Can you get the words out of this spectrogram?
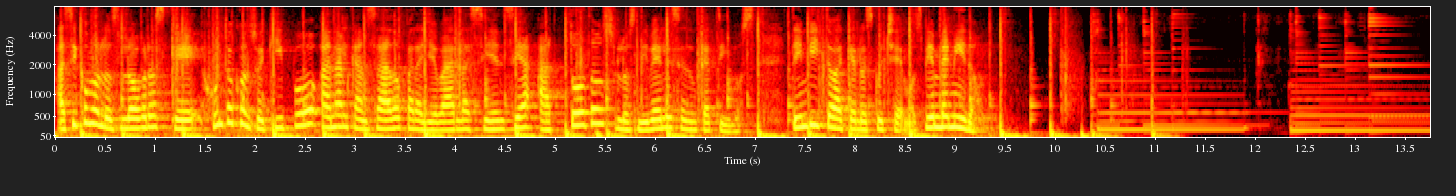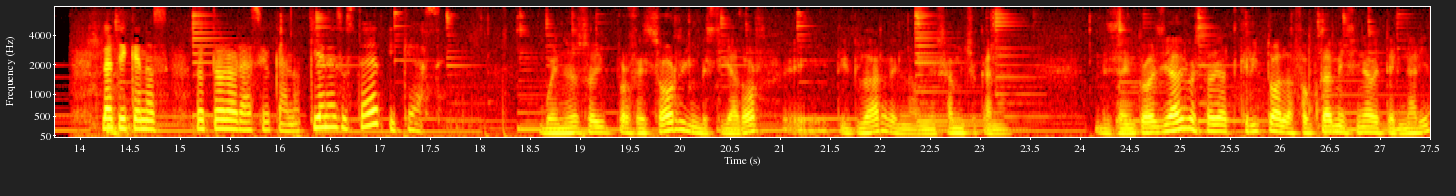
así como los logros que junto con su equipo han alcanzado para llevar la ciencia a todos los niveles educativos. Te invito a que lo escuchemos. Bienvenido. Platíquenos, doctor Horacio Cano, ¿quién es usted y qué hace? Bueno, yo soy profesor, investigador, eh, titular de la Universidad Michoacana de San Nicolás de Algo. Estoy adscrito a la Facultad de Medicina Veterinaria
